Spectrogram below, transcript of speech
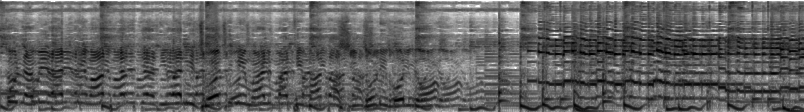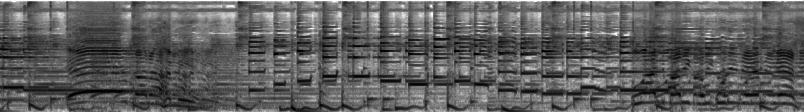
કંકુ નમી રાજની વાત કરે ત્યાં દીવાની જોજની માલપાથી માતા સિંધુડી બોલી હો. એ મારા હમીર તું આજ મારી કંકુડીને એમ કહેશ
